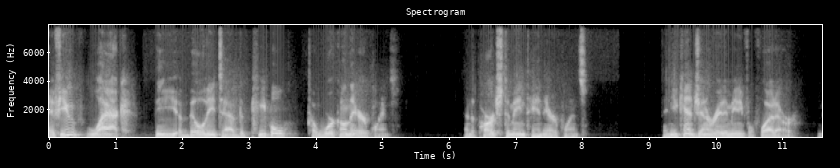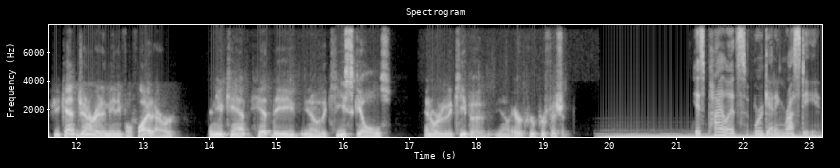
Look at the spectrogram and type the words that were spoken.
If you lack the ability to have the people to work on the airplanes and the parts to maintain the airplanes, then you can't generate a meaningful flight hour. If you can't generate a meaningful flight hour, then you can't hit the, you know, the key skills in order to keep a, you know, aircrew proficient. His pilots were getting rusty.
